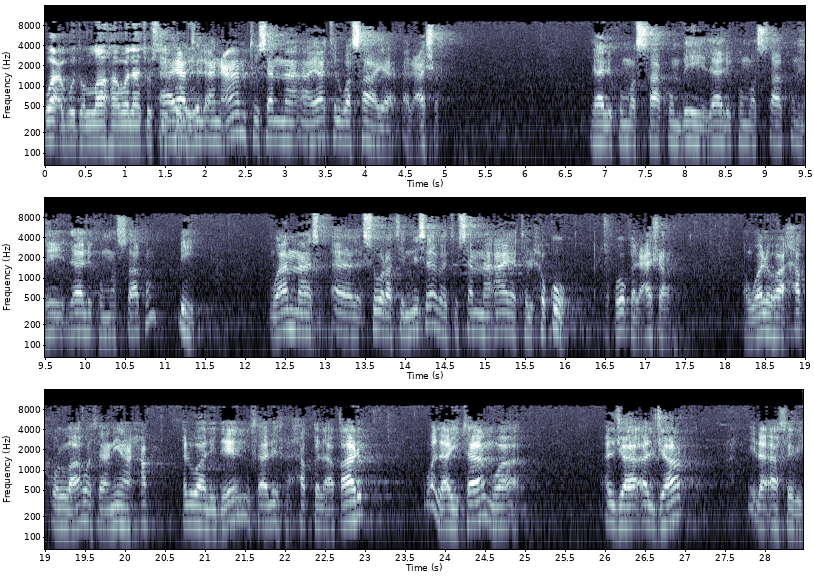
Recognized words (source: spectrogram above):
واعبدوا الله ولا تشركوا آيات به. الأنعام تسمى آيات الوصايا العشر. ذلكم وصاكم به ذلكم وصاكم به ذلكم وصاكم به. وأما سورة النساء فتسمى آية الحقوق الحقوق العشرة أولها حق الله وثانيها حق الوالدين وثالثها حق الأقارب والأيتام والجار إلى آخره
